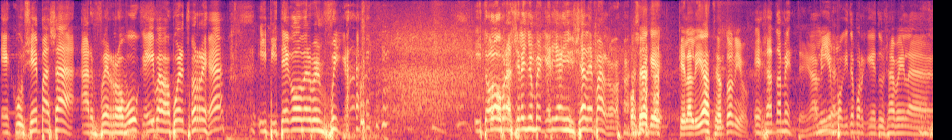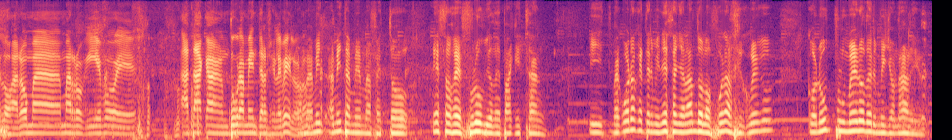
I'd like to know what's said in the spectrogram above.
escuché pasar al ferrobús que iba a Puerto Real y pité go del Benfica. y todos los brasileños me querían hinchar de palo. O sea que, que la liaste, Antonio. Exactamente. A mí un poquito porque tú sabes, la- los aromas marroquíes pues, atacan duramente al Hombre, ¿no? a, mí, a mí también me afectó esos efluvios de Pakistán. Y me acuerdo que terminé señalando los fuera de juego con un plumero del millonario.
